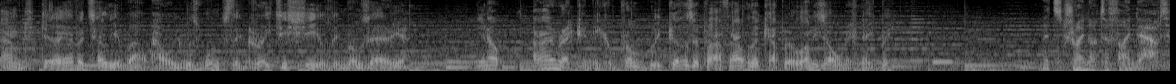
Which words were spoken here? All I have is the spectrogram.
And did I ever tell you about how he was once the greatest shield in Rosaria? You know, I reckon he could probably cut us a path out of the capital on his own if need be. Let's try not to find out.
